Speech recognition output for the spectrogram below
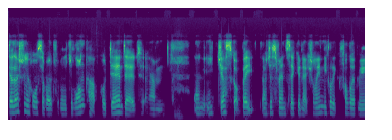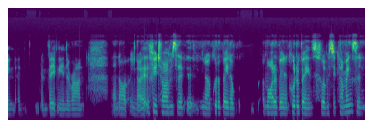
there was actually a horse I rode from the Geelong Cup called Dandad, um, and he just got beat. I just ran second, actually. Nikolic followed me and, and, and, beat me in the run. And, I, you know, a few times that, you know, could have been a, it might have been, it could have been for Mr. Cummings. And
